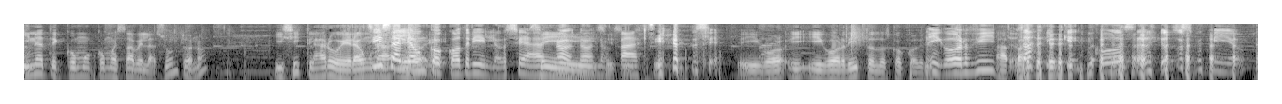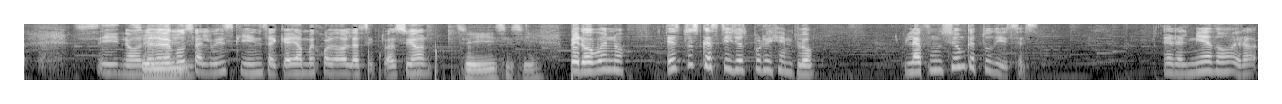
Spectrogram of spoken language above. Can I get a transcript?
imagínate cómo, cómo estaba el asunto, ¿no? Y sí, claro, era una... Sí salió era- un cocodrilo, o sea, Sí, no, no, no, sí, sí. fácil. o sea, Y, gor- y- y gorditos los cocodrilos. y gorditos. Aparte- Ay, qué cosa, Dios mío. Sí, no, Sí. le debemos a Luis XV que haya mejorado la situación. Sí, sí, sí. Pero bueno, estos castillos, por ejemplo, la función que tú dices era el miedo, era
